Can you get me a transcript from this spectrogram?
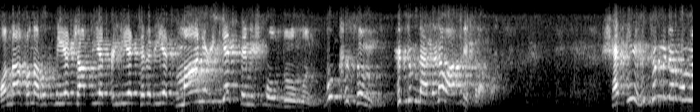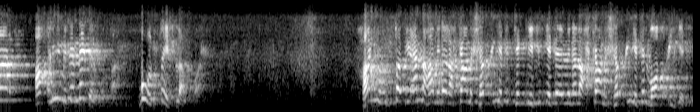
Ondan sonra rukniyet, şartiyet, illiyet, sebebiyet, mani'iyet demiş olduğumuz bu kısım hükümlerde ne vardır? İhtilaf var. Şer'i hüküm müdür bunlar? Akli midir? Nedir bunlar? Bu hususta ihtilaf var. Hangi hususta fi enneha minel ahkam-ı şer'iyyeti teklifiyeti ev minel ahkam-ı vaz'iyyeti.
